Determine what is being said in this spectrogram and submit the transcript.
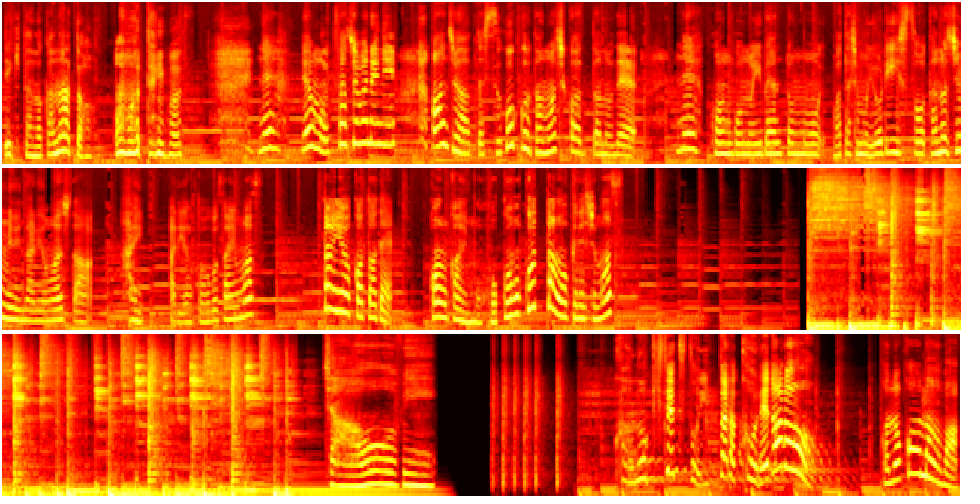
できたのかなと思っています。ね、でも久しぶりにアンジュアってすごく楽しかったので、ね、今後のイベントも私もより一層楽しみになりました。はい、ありがとうございます。ということで、今回もホクホクっとお送りします。この季節と言ったらこれだろうこのコーナーは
